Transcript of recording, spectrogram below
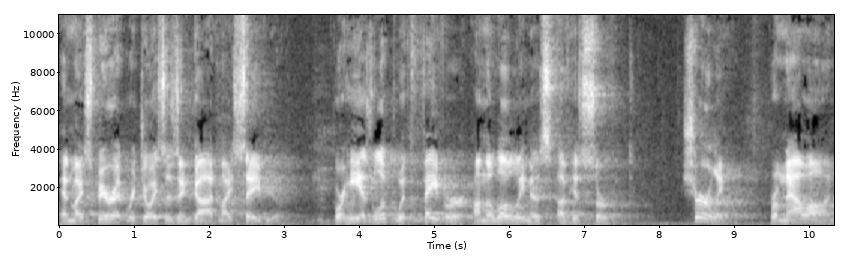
and my spirit rejoices in God my Savior, for he has looked with favor on the lowliness of his servant. Surely, from now on,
